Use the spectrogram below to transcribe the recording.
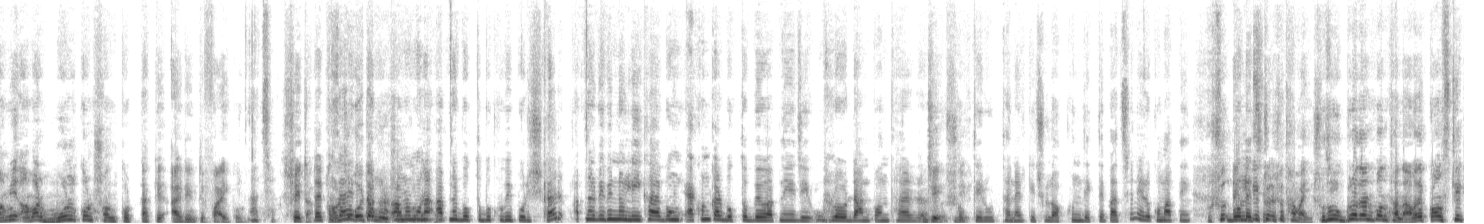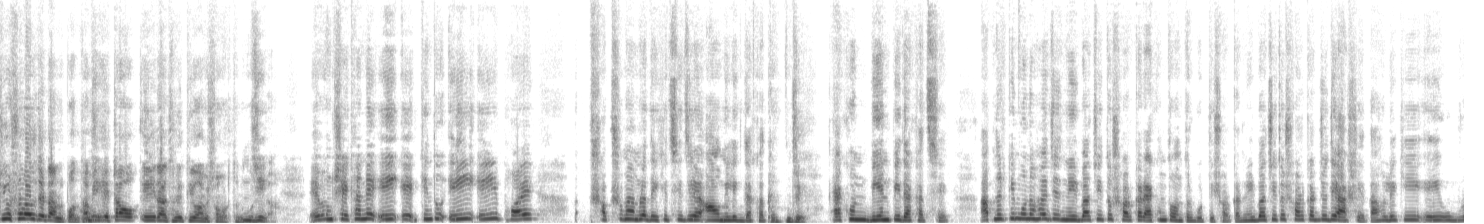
আমি আমার মূল কোন সংকটটাকে আইডেন্টিফাই করব? আচ্ছা। সেটা আমার ওইটা মূল আমার মনে হয় আপনার বক্তব্য খুবই পরিষ্কার। আপনার বিভিন্ন লেখা এবং এখনকার বক্তব্যেও আপনি যে উগ্র ডানপন্থার। শক্তির উত্থানের কিছু লক্ষণ দেখতে পাচ্ছেন এরকম আপনি শুধু বলেছেন। একটু থামাই। শুধু উগ্র ডানপন্থা না আমাদের কনস্টিটিউশনাল যে ডানপন্থা আমি এটাও এই রাজনীতিও আমি সমর্থন করি না। এবং সেখানে এই কিন্তু এই এই ভয় সবসময় আমরা দেখেছি যে আওয়ামী লীগ দেখাতো। এখন বিএনপি দেখাচ্ছে। আপনার কি মনে হয় যে নির্বাচিত সরকার এখন তো অন্তর্বর্তী সরকার নির্বাচিত সরকার যদি আসে তাহলে কি এই উগ্র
